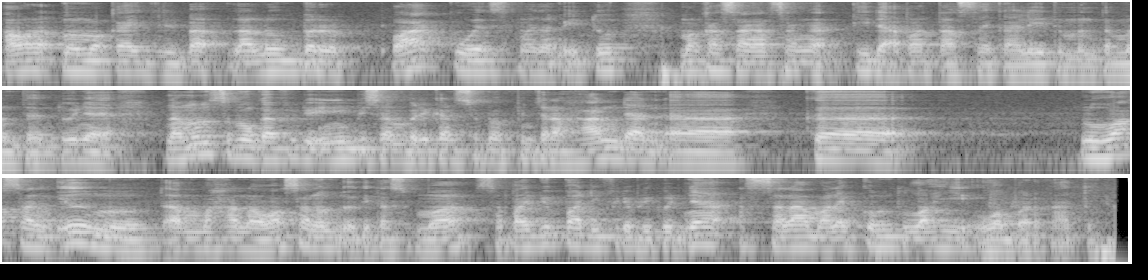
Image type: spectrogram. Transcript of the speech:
aurat memakai jilbab lalu berlaku yang semacam itu maka sangat-sangat tidak pantas sekali teman-teman tentunya ya. Namun semoga video ini bisa memberikan sebuah pencerahan dan uh, ke luasan ilmu tambahan wawasan untuk kita semua. Sampai jumpa di video berikutnya. Assalamualaikum warahmatullahi wabarakatuh.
